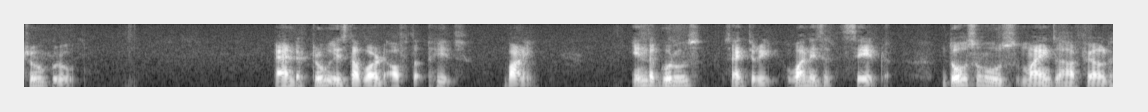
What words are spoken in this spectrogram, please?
true Guru, and true is the word of the, his Bani. In the Guru's sanctuary, one is saved. Those whose minds are filled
